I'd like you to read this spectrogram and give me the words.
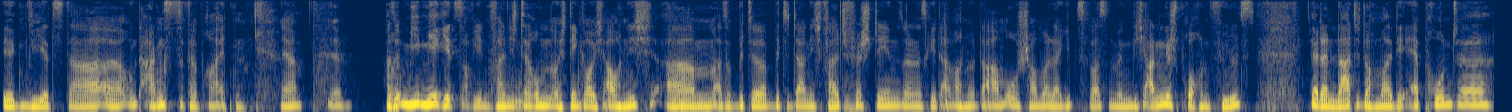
irgendwie jetzt da äh, und Angst zu verbreiten. Ja. Nö. Also mir, mir geht es auf jeden Fall nicht darum, und ich denke euch auch nicht. Ähm, also bitte, bitte da nicht falsch verstehen, sondern es geht einfach nur darum, oh, schau mal, da gibt's was. Und wenn du dich angesprochen fühlst, ja, dann lade doch mal die App runter.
